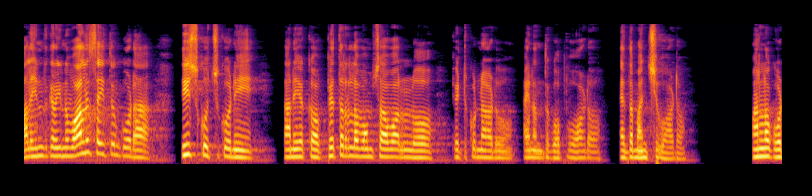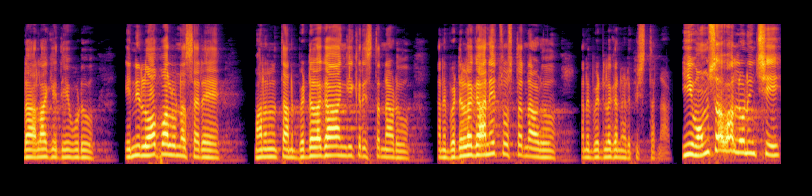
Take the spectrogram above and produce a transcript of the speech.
బలహీనత కలిగిన వాళ్ళని సైతం కూడా తీసుకొచ్చుకొని తన యొక్క పితరుల వంశావాళ్ళలో పెట్టుకున్నాడు. ఆయన అంత గొప్పవాడు ఎంత మంచివాడు. మనలో కూడా అలాగే దేవుడు ఎన్ని లోపాలు ఉన్నా సరే మనల్ని తన బిడ్డలుగా అంగీకరిస్తున్నాడు. తన బిడ్డలుగానే చూస్తున్నాడు. తన బిడ్డలుగా నడిపిస్తున్నాడు. ఈ వంశావాళ్ళలో నుంచి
